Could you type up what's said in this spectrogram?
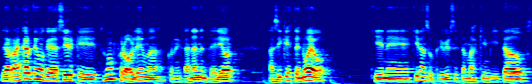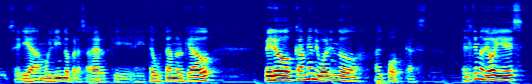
de arrancar tengo que decir que tuve un problema con el canal anterior, así que este nuevo. Quienes quieran suscribirse están más que invitados, sería muy lindo para saber que les está gustando lo que hago. Pero cambiando y volviendo al podcast. El tema de hoy es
